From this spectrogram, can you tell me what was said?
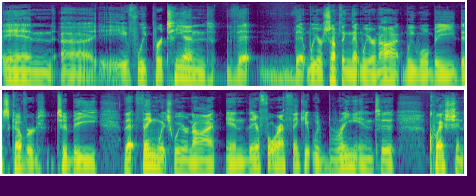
And uh, if we pretend that that we are something that we are not, we will be discovered to be that thing which we are not. And therefore, I think it would bring into question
